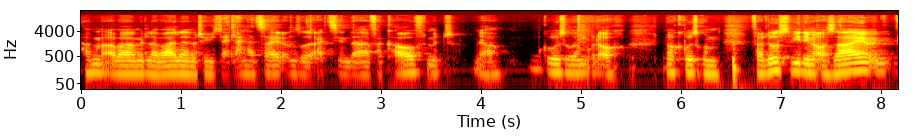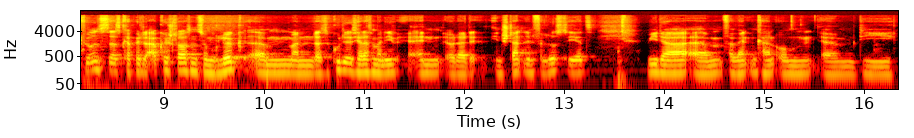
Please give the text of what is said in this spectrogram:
haben aber mittlerweile natürlich seit langer Zeit unsere Aktien da verkauft mit ja, größerem oder auch noch größerem Verlust, wie dem auch sei. Für uns ist das Kapitel abgeschlossen, zum Glück. Ähm, man, das Gute ist ja, dass man die oder die entstandenen Verluste jetzt wieder ähm, verwenden kann, um ähm, die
